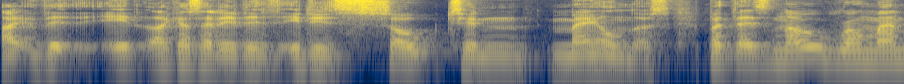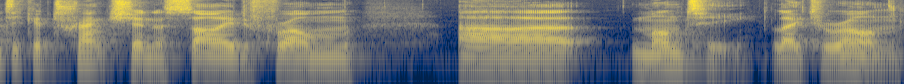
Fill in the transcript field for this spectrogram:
I, it, like I said, it is it is soaked in maleness, but there's no romantic attraction aside from uh, Monty later on.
